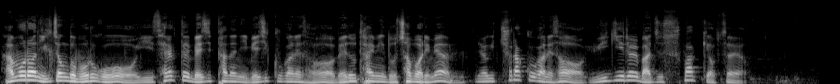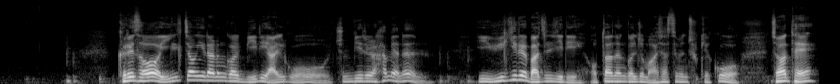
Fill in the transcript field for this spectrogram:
아무런 일정도 모르고 이 세력들 매집하는 이 매집 구간에서 매도 타이밍 놓쳐버리면 여기 추락 구간에서 위기를 맞을 수밖에 없어요. 그래서 일정이라는 걸 미리 알고 준비를 하면은 이 위기를 맞을 일이 없다는 걸 좀 아셨으면 좋겠고 저한테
